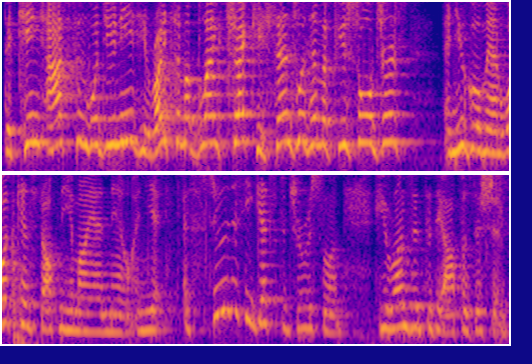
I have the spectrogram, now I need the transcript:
The king asks him, What do you need? He writes him a blank check. He sends with him a few soldiers. And you go, man, what can stop Nehemiah now? And yet, as soon as he gets to Jerusalem, he runs into the opposition.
